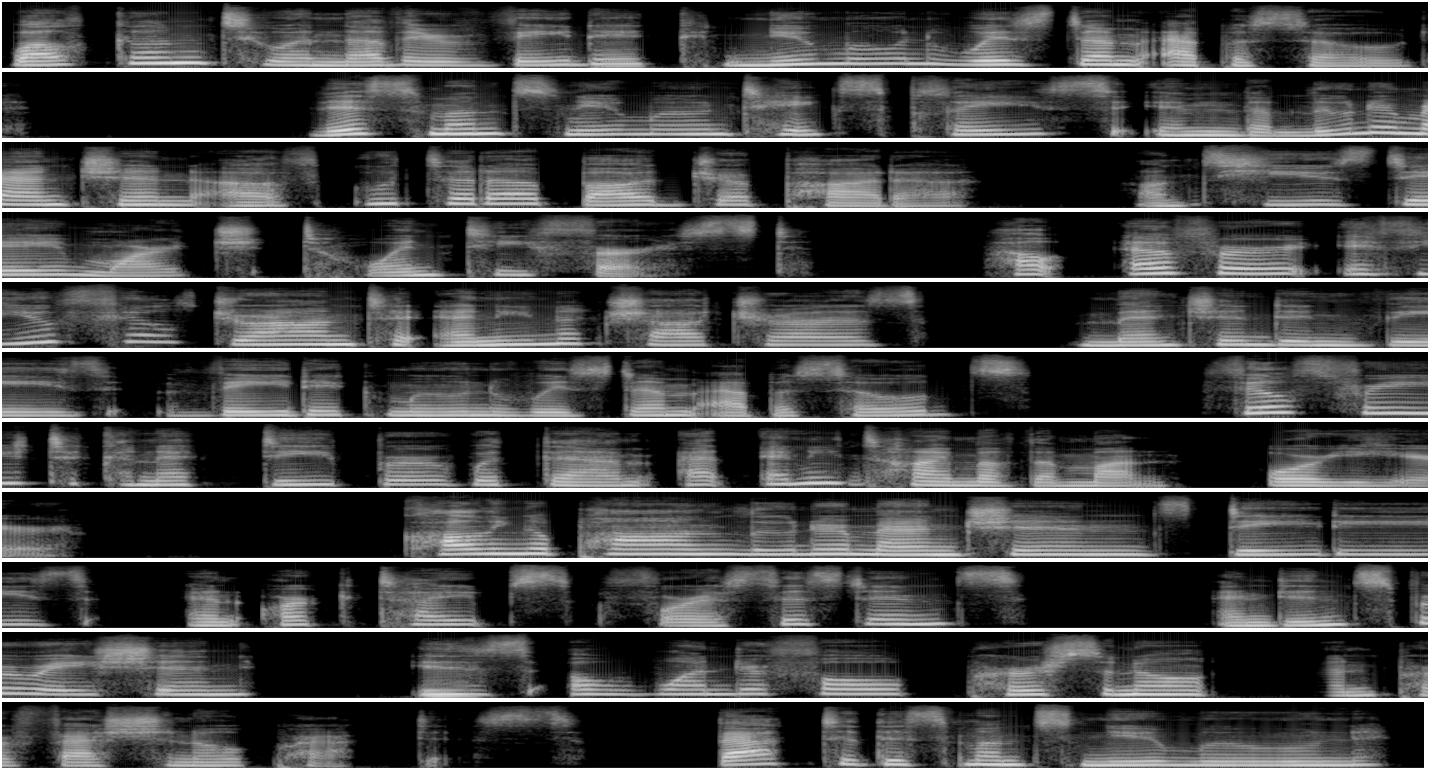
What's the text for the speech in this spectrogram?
Welcome to another Vedic New Moon Wisdom episode. This month's new moon takes place in the lunar mansion of Uttara Bhadrapada on Tuesday, March 21st. However, if you feel drawn to any nakshatras mentioned in these Vedic moon wisdom episodes, feel free to connect deeper with them at any time of the month or year. Calling upon lunar mansions, deities, and archetypes for assistance and inspiration is a wonderful personal and professional practice. Back to this month's new moon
